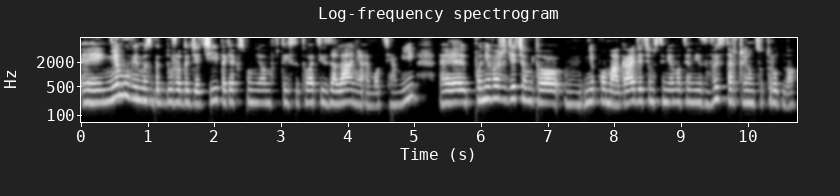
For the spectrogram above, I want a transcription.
E, nie mówimy zbyt dużo do dzieci, tak jak wspomniałam w tej sytuacji zalania emocjami, e, ponieważ dzieciom to mm, nie pomaga, dzieciom z tymi emocjami jest wystarczająco trudno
